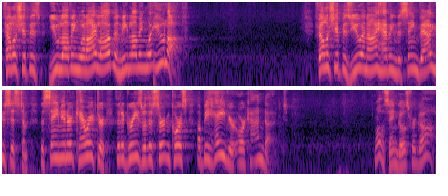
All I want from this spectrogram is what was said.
fellowship is you loving what I love and me loving what you love. Fellowship is you and I having the same value system, the same inner character that agrees with a certain course of behavior or conduct. Well, the same goes for God.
